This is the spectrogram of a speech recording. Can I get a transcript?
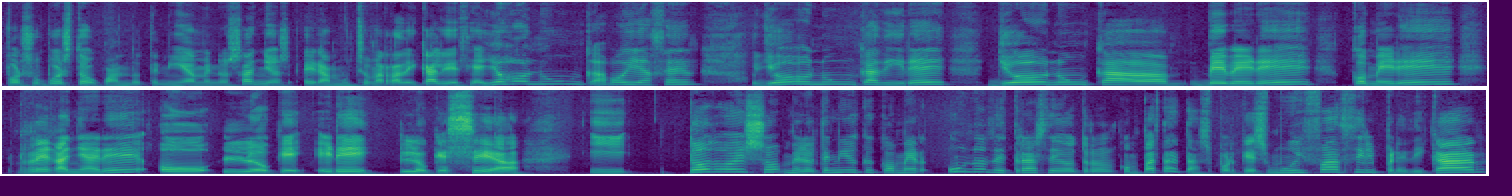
por supuesto, cuando tenía menos años era mucho más radical y decía, yo nunca voy a hacer, yo nunca diré, yo nunca beberé, comeré, regañaré o lo que haré, lo que sea. Y todo eso me lo he tenido que comer uno detrás de otro con patatas, porque es muy fácil predicar,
